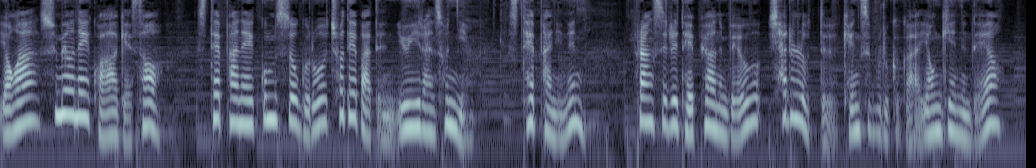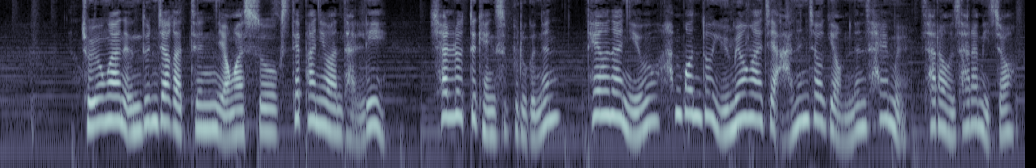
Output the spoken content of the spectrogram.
영화 수면의 과학에서 스테판의 꿈속으로 초대받은 유일한 손님, 스테파니는 프랑스를 대표하는 배우 샤를로트 갱스부르그가 연기했는데요. 조용한 은둔자 같은 영화 속 스테파니와는 달리 샬로트 갱스부르그는 태어난 이후 한 번도 유명하지 않은 적이 없는 삶을 살아온 사람이죠.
